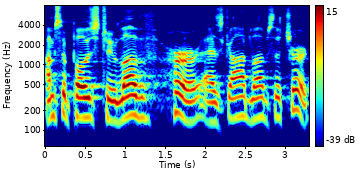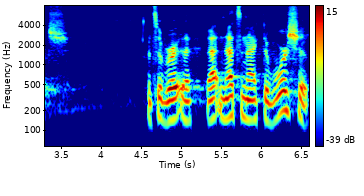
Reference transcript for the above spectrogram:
I'm supposed to love her as God loves the church. That's, a very, that, and that's an act of worship.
